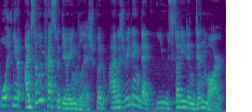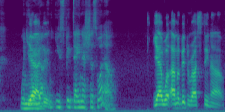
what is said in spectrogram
Well, you know, I'm so impressed with your English, but I was reading that you studied in Denmark when you yeah, young, you speak Danish as well. Yeah, well, I'm a bit rusty now.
